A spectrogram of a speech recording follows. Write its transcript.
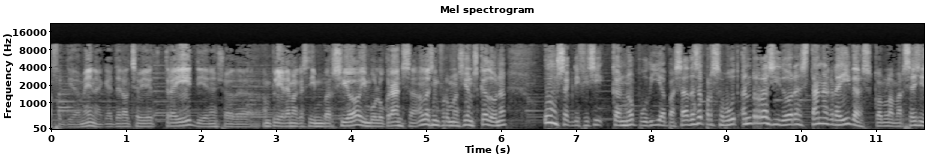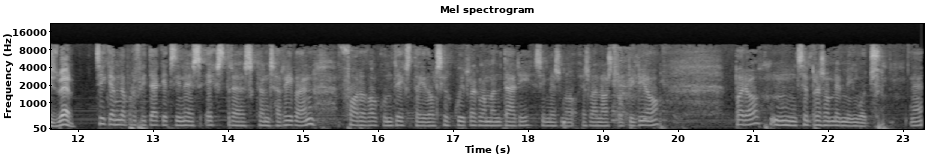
efectivament, aquest era el Xavier Traït dient això de ampliarem aquesta inversió involucrant-se en les informacions que dona un sacrifici que no podia passar desapercebut en regidores tan agraïdes com la Mercè Gisbert. Sí que hem d'aprofitar aquests diners extras que ens arriben fora del context i del circuit reglamentari, si més no és la nostra opinió, però mm, sempre són benvinguts. Eh?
